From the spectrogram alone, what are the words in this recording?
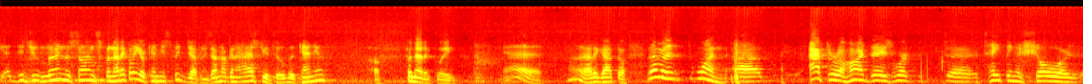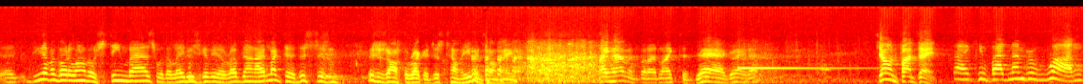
Did you learn the songs phonetically, or can you speak Japanese? I'm not going to ask you to, but can you? Uh, phonetically. Yeah. Well, arigato. Number one, uh, after a hard day's work uh, taping a show, or uh, do you ever go to one of those steam baths where the ladies give you a rub down? I'd like to. This isn't. This is off the record. Just tell me. You can tell me. I haven't, but I'd like to. yeah, great. Uh, Joan Fontaine. Thank you, Bud. Number one,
